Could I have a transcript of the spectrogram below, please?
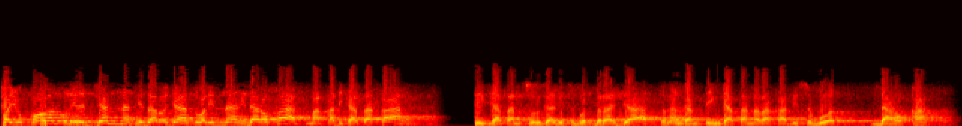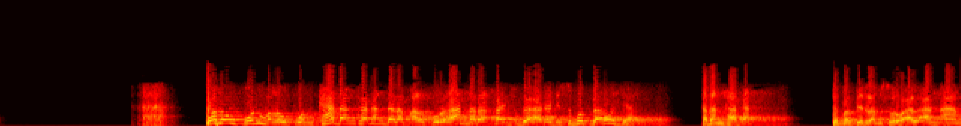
Fayuqalu lil jannati darajat walin nari darokat. Maka dikatakan Tingkatan surga disebut derajat, sedangkan tingkatan neraka disebut darokat. Walaupun, walaupun kadang-kadang dalam Al-Quran neraka juga ada disebut darajat. Kadang-kadang. Seperti dalam surah Al-An'am,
